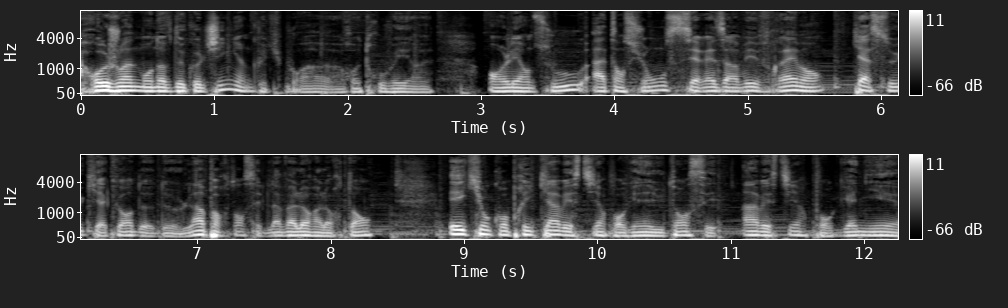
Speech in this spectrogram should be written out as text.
rejoindre mon offre de coaching hein, que tu pourras euh, retrouver euh, en lien en dessous. Attention, c'est réservé vraiment qu'à ceux qui accordent de l'importance et de la valeur à leur temps et qui ont compris qu'investir pour gagner du temps, c'est investir pour gagner,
